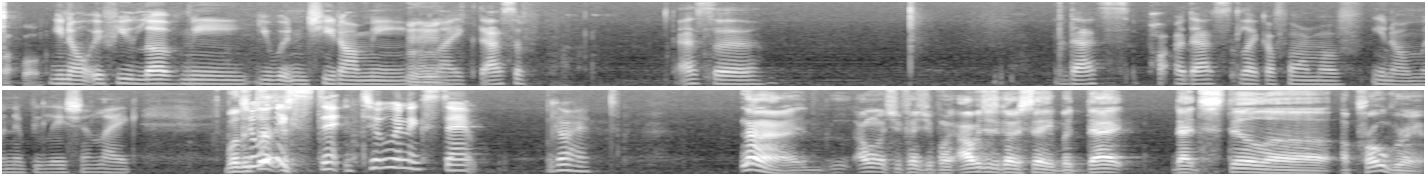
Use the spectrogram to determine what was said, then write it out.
My fault. you know, if you love me, you wouldn't cheat on me. Mhm. Like that's a, that's a, that's par- that's like a form of you know manipulation. Like Well, to an extent, to an extent. Go ahead. no, no. I want you to finish your point. I was just gonna say, but that that's still a, a program.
